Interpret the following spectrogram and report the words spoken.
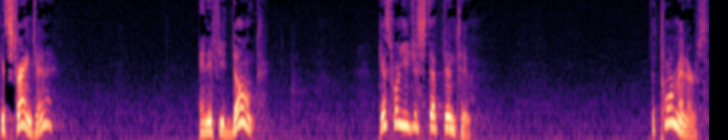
Gets strange, ain't it? And if you don't, guess where you just stepped into? The tormentors,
